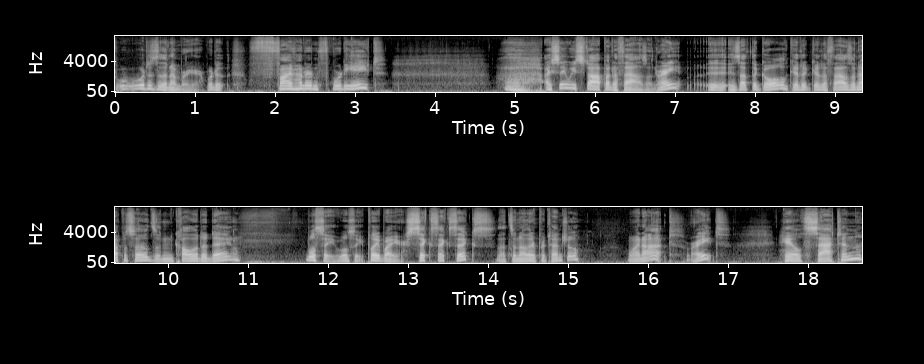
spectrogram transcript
What is the number here? What is five hundred and forty-eight? I say we stop at a thousand, right? Is that the goal? Get it, get a thousand episodes and call it a day. We'll see. We'll see. Play by ear. 666. That's another potential. Why not? Right? Hail Saturn.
